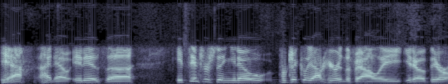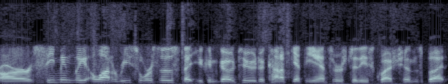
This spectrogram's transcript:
Yeah, I know it is. Uh, it's interesting, you know, particularly out here in the valley. You know, there are seemingly a lot of resources that you can go to to kind of get the answers to these questions, but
